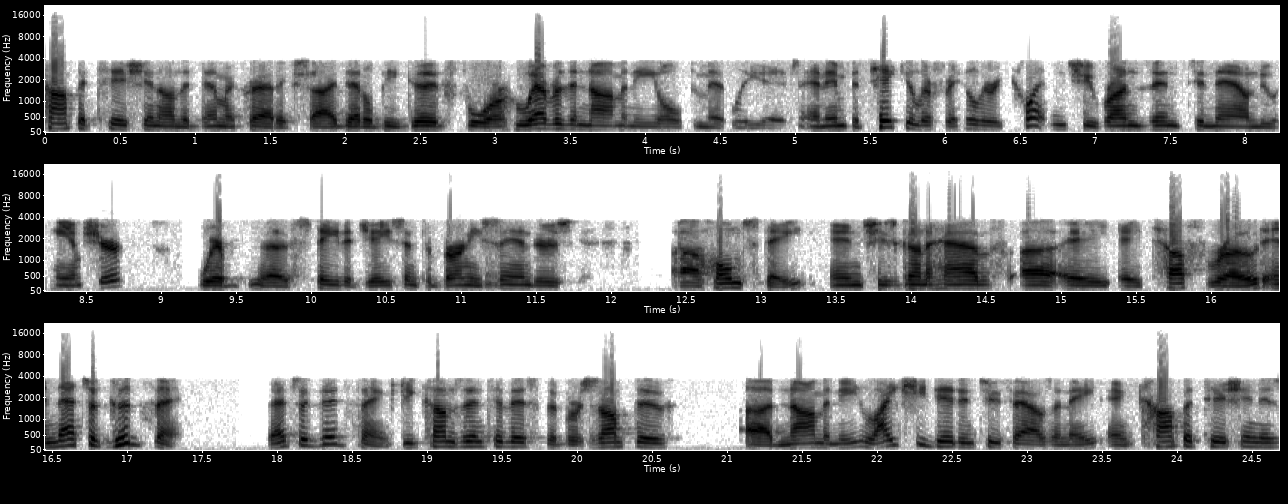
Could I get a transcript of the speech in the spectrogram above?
competition on the Democratic side that'll be good for whoever the nominee ultimately is. And in particular for Hillary Clinton, she runs into now New Hampshire, where uh, state adjacent to Bernie Sanders' uh, home state, and she's going to have uh, a a tough road, and that's a good thing. That's a good thing. She comes into this the presumptive uh, nominee, like she did in 2008, and competition is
